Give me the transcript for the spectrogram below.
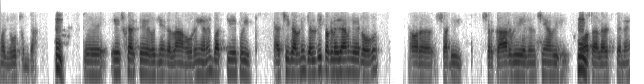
ਮਜ਼ਬੂਤ ਹੁੰਦਾ। ਤੇ ਇਸ ਕਰਕੇ ਇਹੋ ਜਿਹੀਆਂ ਗੱਲਾਂ ਹੋ ਰਹੀਆਂ ਨੇ। ਬਾਕੀ ਇਹ ਕੋਈ ਐਸੀ ਗੱਲ ਨਹੀਂ ਜਲਦੀ ਪਕੜੇ ਜਾਣਗੇ ਲੋਕ। ਔਰ ਸਾਡੀ ਸਰਕਾਰ ਵੀ ਏਜੰਸੀਆਂ ਵੀ। ਬਹੁਤ ਅਲਰਟ ਤੇ ਨੇ।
